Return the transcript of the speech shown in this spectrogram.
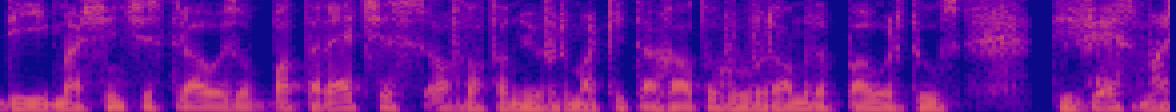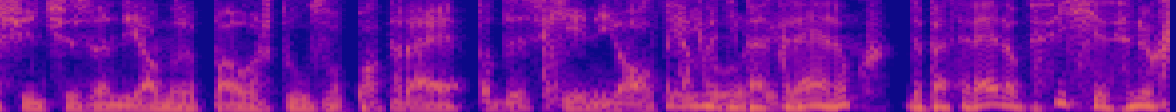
die machientjes trouwens op batterijtjes, of dat dan nu over Makita gaat of over andere power tools, die vijsmachientjes en die andere power tools op batterijen, dat is geniaal Ja, maar die batterijen ook. De batterijen op zich zijn ook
